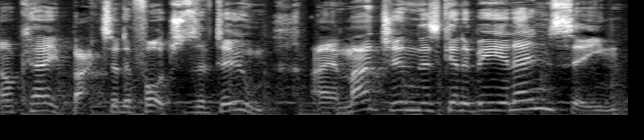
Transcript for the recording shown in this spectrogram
Okay, back to the Fortress of Doom. I imagine there's going to be an end scene.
